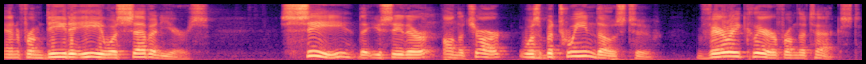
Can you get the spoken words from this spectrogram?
and from D to E was seven years. C, that you see there on the chart, was between those two. Very clear from the text.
